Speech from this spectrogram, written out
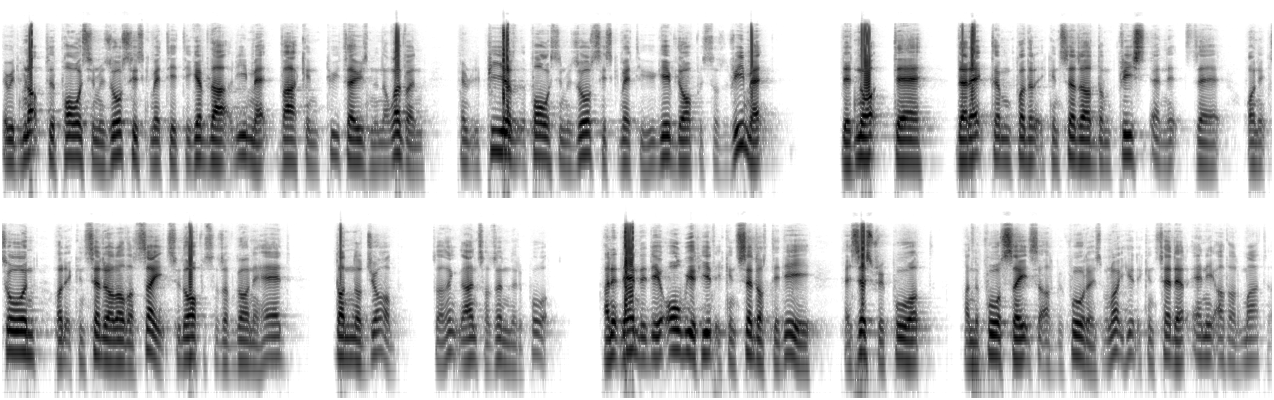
it would have been up to the Policy and Resources Committee to give that remit back in 2011. And it would appear that the Policy and Resources Committee, who gave the officers remit, did not uh, direct them whether to consider Dumfries in its, uh, on its own or it considered other sites. So the officers have gone ahead, done their job. So I think the answer is in the report. And at the end of the day, all we're here to consider today is this report and the four sites that are before us. We're not here to consider any other matter.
